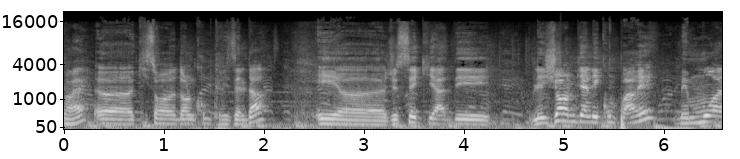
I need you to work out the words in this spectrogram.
Ouais. euh, qui sont dans le groupe Griselda. Et euh, je sais qu'il y a des. Les gens aiment bien les comparer, mais moi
